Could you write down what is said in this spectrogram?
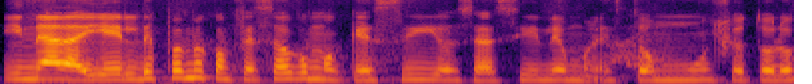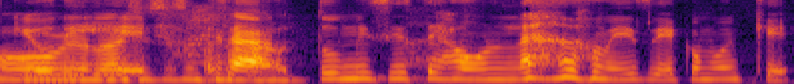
Y nada, y él después me confesó como que sí, o sea, sí le molestó mucho todo lo que yo Obvio, lo dije. haces O sea, mal. tú me hiciste a un lado, me dice, es como que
